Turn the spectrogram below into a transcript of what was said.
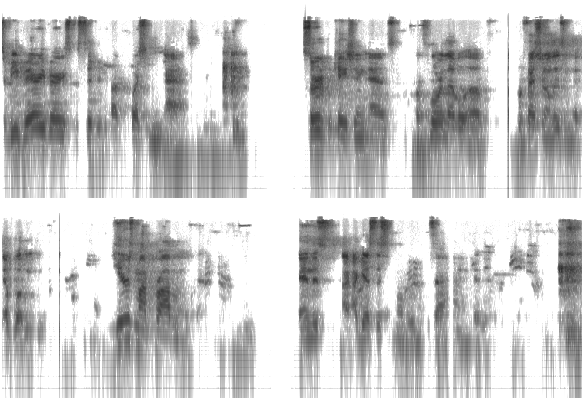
To be very, very specific about the question you asked, certification as a floor level of professionalism at, at what we do here's my problem with that. And this, I, I guess this is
